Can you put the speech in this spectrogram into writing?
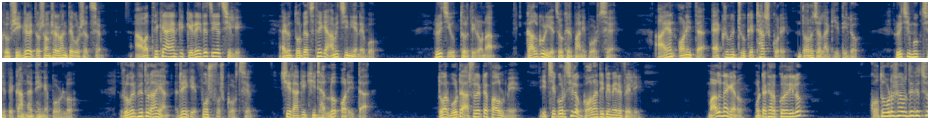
খুব শীঘ্রই তোর সংসার ভাঙতে বসেছে। আমার থেকে আয়নকে কেড়ে নিতে চেয়েছিলি। এখন তোর কাছ থেকে আমি চিনিয়ে নেব। রিচি উত্তর দিল না। গাল গড়িয়ে চোখের পানি পড়ছে। আয়ান অনিতা এক রুমে ঢুকে ঠাস করে দরজা লাগিয়ে দিল। রিচি মুখ চেপে কান্না ভেঙে পড়ল। রুমের ভেতর আয়ান রেগে ফোঁস করছে। সে রাগে ঘি ঢালল অনিতা। তোমার বউটা আসলে একটা ফাউল মেয়ে। ইচ্ছে করছিল গলা টিপে মেরে ফেলি। মারলে না কেন? মোটা খারাপ করে দিল? কত বড় সাহস দেখেছ?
